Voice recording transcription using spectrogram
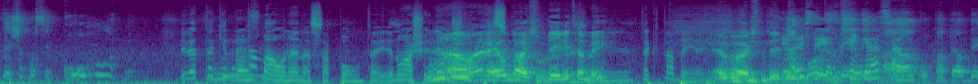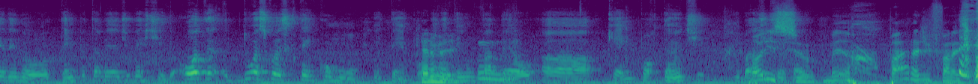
Deixa você como. Ele até que não tá mal, né, nessa ponta aí. Eu não acho. Não, acho eu gosto ator, dele também. ele Até que tá bem aí. Eu gosto dele. Eu A gostei, achei engraçado. a- o papel dele no tempo também é divertido. Outra, duas coisas que tem em comum em tempo. Quero ele ver. tem um papel ah, que é importante. Maurício, meu, para de falar isso.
